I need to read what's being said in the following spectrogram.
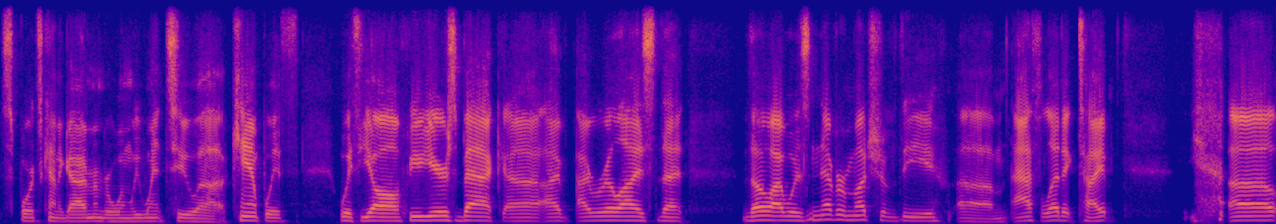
sports kind of guy. I remember when we went to uh, camp with with y'all a few years back. Uh, I I realized that though I was never much of the um, athletic type, uh,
